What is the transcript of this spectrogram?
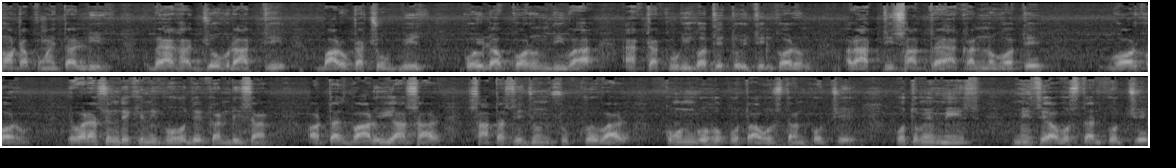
নটা পঁয়তাল্লিশ, ব্যাঘাত যোগ রাত্রি বারোটা চব্বিশ, কৈলবকরণ দিবা একটা কুড়ি গতে তৈতিলকরণ, রাত্রি সাতটা একান্ন গতে গড়করণ এবার আসুন দেখে নিই গ্রহদের কন্ডিশান অর্থাৎ বারোই আষাঢ়, সাতাশে জুন, শুক্রবার কোন গ্রহ কোথা অবস্থান করছে? প্রথমে মেষ, মেষে অবস্থান করছে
